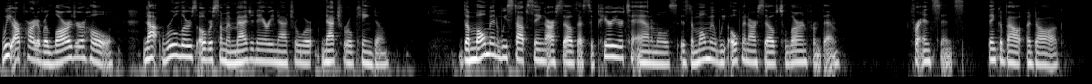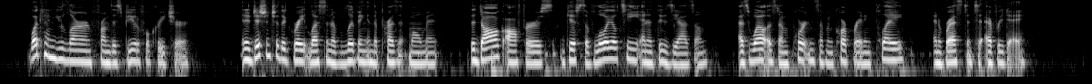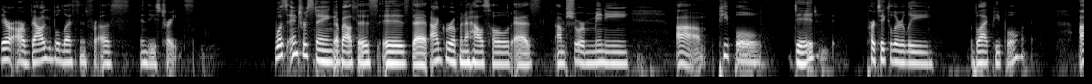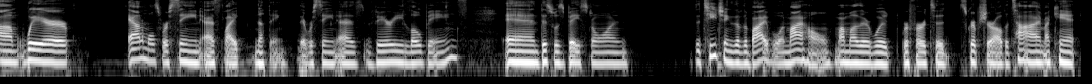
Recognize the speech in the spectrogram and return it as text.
We are part of a larger whole, not rulers over some imaginary natural natural kingdom. The moment we stop seeing ourselves as superior to animals is the moment we open ourselves to learn from them. For instance, think about a dog. What can you learn from this beautiful creature? In addition to the great lesson of living in the present moment, the dog offers gifts of loyalty and enthusiasm, as well as the importance of incorporating play and rest into every day. There are valuable lessons for us in these traits. What's interesting about this is that I grew up in a household, as I'm sure many um, people did, particularly black people, um, where animals were seen as like nothing. They were seen as very low beings. And this was based on the teachings of the Bible in my home. My mother would refer to scripture all the time. I can't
